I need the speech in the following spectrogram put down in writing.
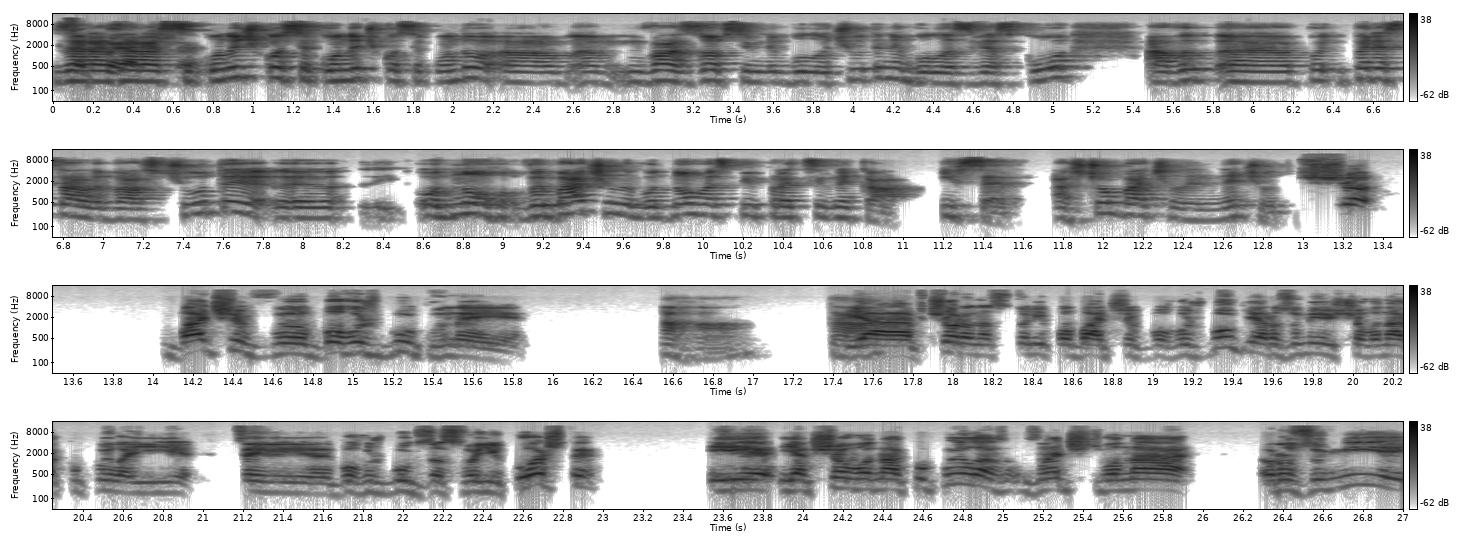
Зараз, зараз, перше. секундочку, секундочку, секунду. Е, е, Вас зовсім не було чути, не було зв'язку. А ви е, перестали вас чути. Одного ви бачили в одного співпрацівника, і все. А що бачили, не чути. Що бачив богушбук в неї. Ага, так. Я вчора на столі побачив богушбук. Я розумію, що вона купила її цей богушбук за свої кошти. І якщо вона купила, значить вона розуміє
